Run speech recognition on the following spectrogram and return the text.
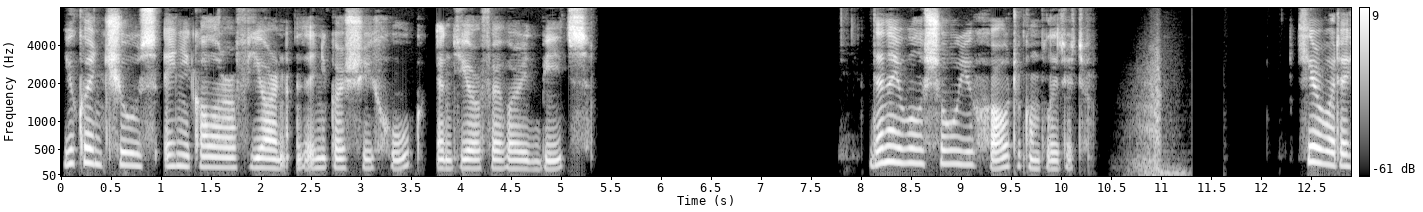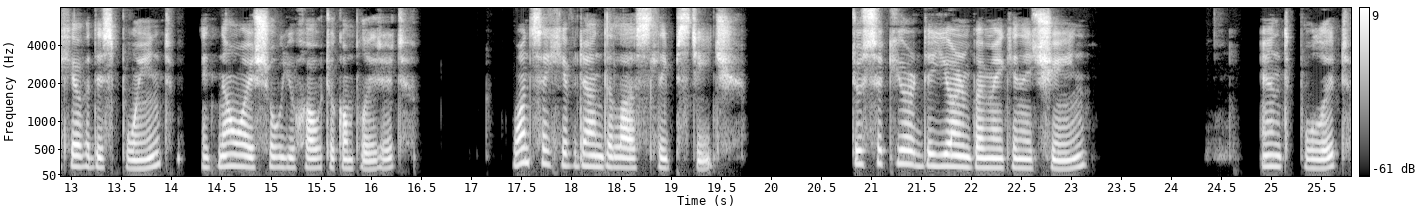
You can choose any color of yarn at any crochet hook and your favorite beads. Then I will show you how to complete it. Here what I have at this point and now I show you how to complete it. Once I have done the last slip stitch, to secure the yarn by making a chain and pull it,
